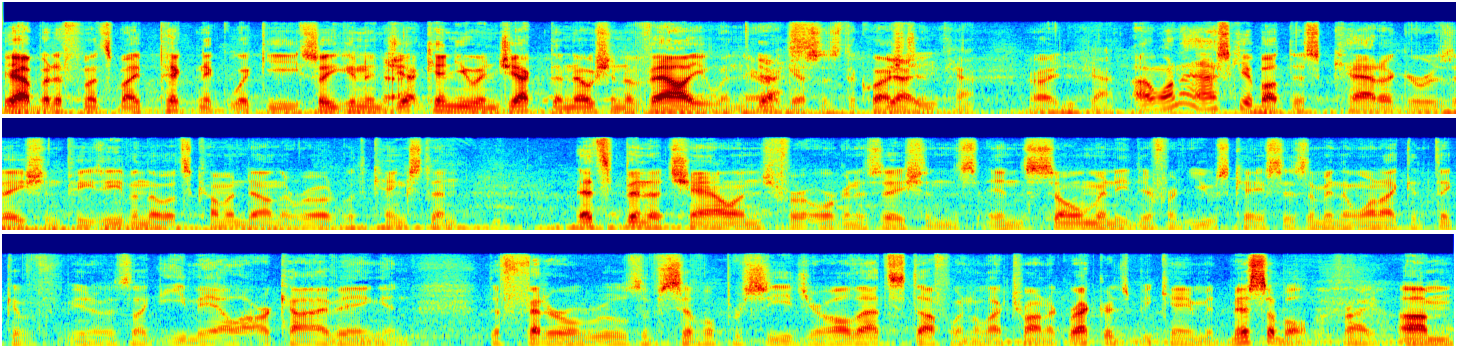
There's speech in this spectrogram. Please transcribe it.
Yeah, but if it's my picnic wiki, so you can inject, can you inject the notion of value in there, I guess is the question. Yeah, you can. Right. You can. I want to ask you about this categorization piece, even though it's coming down the road with Kingston. That's been a challenge for organizations in so many different use cases. I mean, the one I can think of, you know, is like email archiving and the federal rules of civil procedure, all that stuff when electronic records became admissible. Right. Um,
